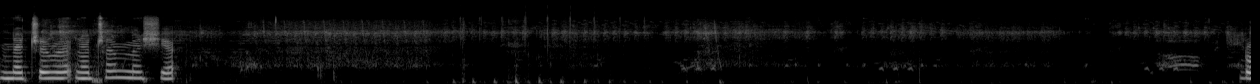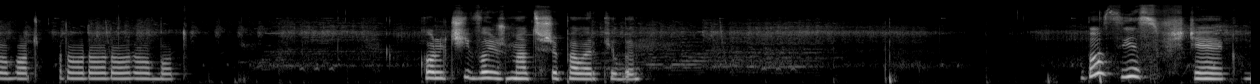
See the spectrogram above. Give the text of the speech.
Leczymy, leczymy się. Robot, ro, ro, ro, robot. Kolciwo już ma trzy power cuby. Boss jest wściekły.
